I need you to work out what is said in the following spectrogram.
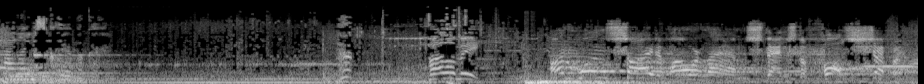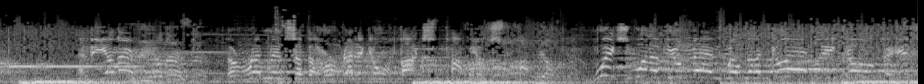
Skyline is clear, Booker. Follow me. On one side of our land stands the false shepherd, and the other, the remnants of the heretical Vox Populi. Which one of you men will not gladly go to his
